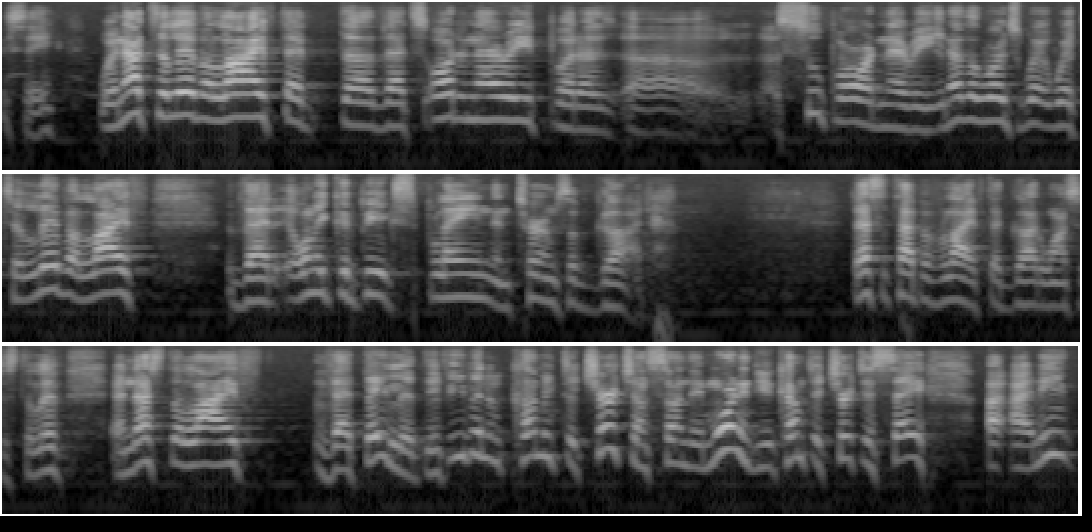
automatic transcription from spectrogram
You see, we're not to live a life that, uh, that's ordinary, but a, uh, a. In other words, we're, we're to live a life that only could be explained in terms of God. That's the type of life that God wants us to live. And that's the life that they lived. If even in coming to church on Sunday morning, do you come to church and say, I, I, need,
